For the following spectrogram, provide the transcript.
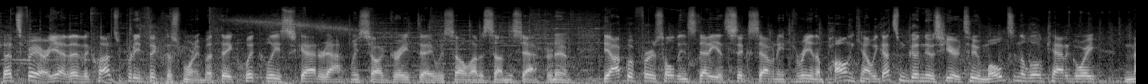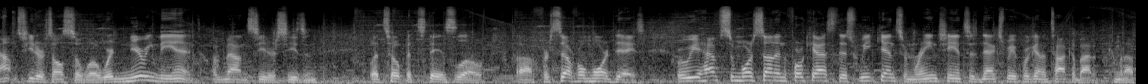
That's fair. Yeah, the, the, clouds were pretty thick this morning, but they quickly scattered out. And we saw a great day. We saw a lot of sun this afternoon. The aquifer is holding steady at 673. And the pollen count, we got some good news here, too. Mold's in the low category. Mountain cedar is also low. We're nearing the end of mountain cedar season. Let's hope it stays low uh, for several more days. We have some more sun in the forecast this weekend, some rain chances next week. We're going to talk about it coming up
